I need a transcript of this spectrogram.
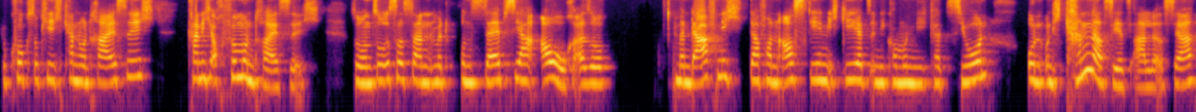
du guckst, okay, ich kann nur 30, kann ich auch 35. So und so ist das dann mit uns selbst ja auch. Also man darf nicht davon ausgehen, ich gehe jetzt in die Kommunikation und, und ich kann das jetzt alles, ja.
